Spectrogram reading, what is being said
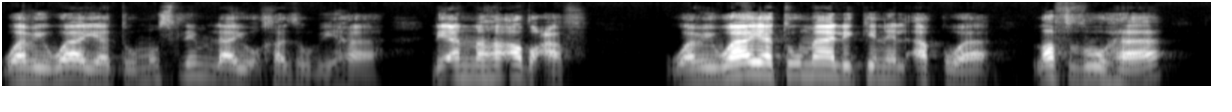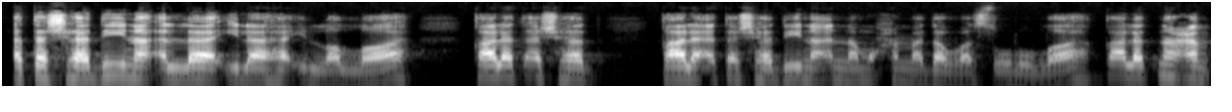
ورواية مسلم لا يؤخذ بها لأنها أضعف. ورواية مالك الأقوى لفظها أتشهدين أن لا إله إلا الله؟ قالت أشهد. قال أتشهدين أن محمد رسول الله؟ قالت نعم.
